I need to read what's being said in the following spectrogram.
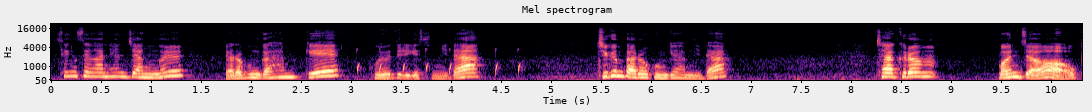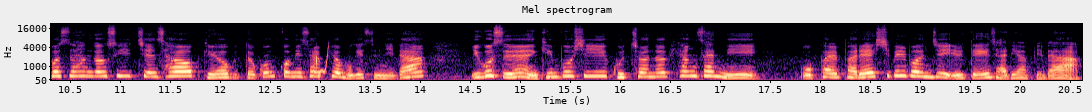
생생한 현장을 여러분과 함께 보여드리겠습니다. 지금 바로 공개합니다. 자, 그럼 먼저 오퍼스 한강 스위첸 사업 개요부터 꼼꼼히 살펴보겠습니다. 이곳은 김포시 고천읍 향산리 588의 11번지 일대에 자리합니다.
